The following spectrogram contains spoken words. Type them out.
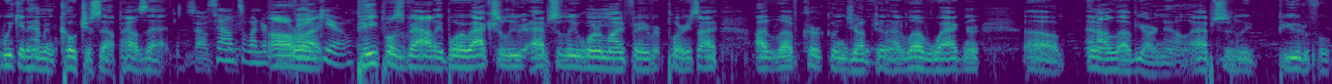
we can have him coach us up. How's that? Sounds, Sounds wonderful. All right. Thank you. Peeples Valley, boy, actually, absolutely one of my favorite places. I, I love Kirkland Junction. I love Wagner, uh, and I love Yarnell. Absolutely beautiful,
